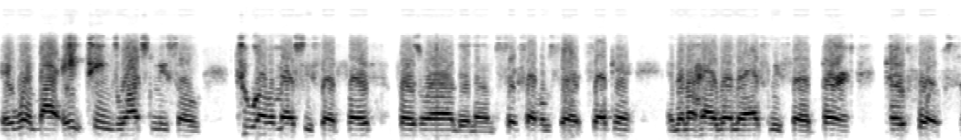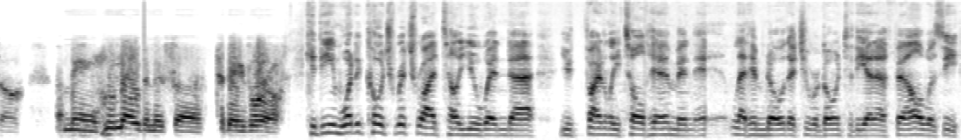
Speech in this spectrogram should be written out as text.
it went by eight teams watching me. So two of them actually said first, first round, and um, six of them said second, and then I had one that actually said third, third, fourth. So I mean, who knows in this uh, today's world? Ka'Deem, what did Coach Rich Rod tell you when uh, you finally told him and let him know that you were going to the NFL? Was he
